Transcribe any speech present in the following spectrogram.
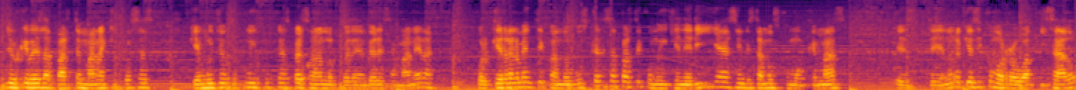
Yo creo que ves la parte humana, que cosas que mucho, muy pocas personas lo pueden ver de esa manera, porque realmente cuando buscas esa parte como ingeniería, siempre estamos como que más este, no lo quiero decir como robotizados,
